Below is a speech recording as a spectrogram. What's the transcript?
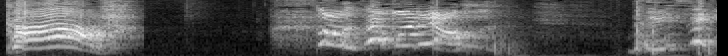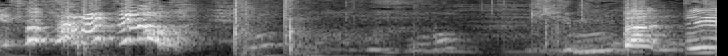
꺼져버려! 내 인생에서 사라져! 김반디!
